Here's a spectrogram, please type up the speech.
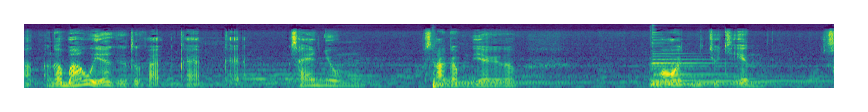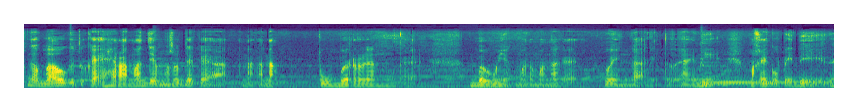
nggak bau ya gitu kayak kayak kayak saya nyium seragam dia gitu. Mau dicuciin terus nggak bau gitu kayak heran aja maksudnya kayak anak-anak puber kan kayak baunya ke mana-mana kayak gue enggak gitu. Ya ini makanya gue pede gitu.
